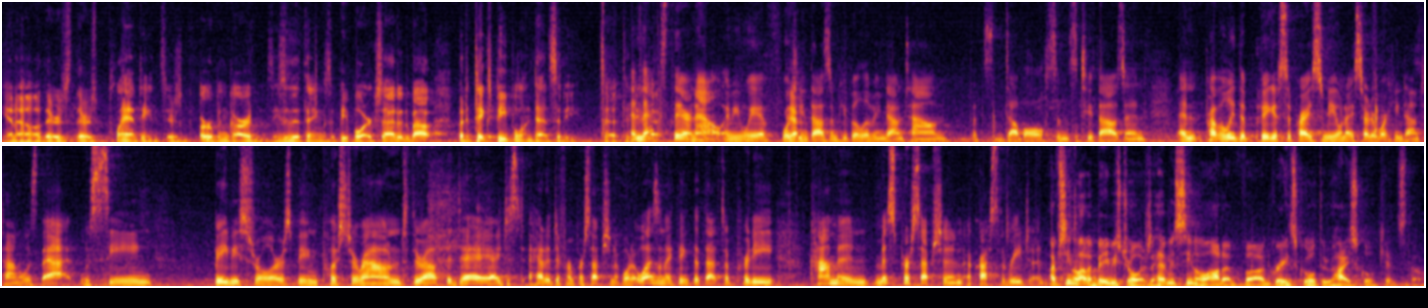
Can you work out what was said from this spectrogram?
You know, there's there's plantings. There's urban gardens. These are the things that people are excited about. But it takes people and density to, to and that's that. there now. I mean, we have 14,000 people living downtown. That's double since 2000. And probably the biggest surprise to me when I started working downtown was that was seeing baby strollers being pushed around throughout the day. I just had a different perception of what it was, and I think that that's a pretty common misperception across the region. I've seen a lot of baby strollers. I haven't seen a lot of uh, grade school through high school kids, though.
